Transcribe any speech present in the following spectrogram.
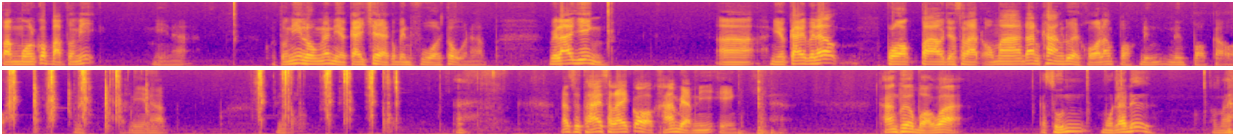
ปรับโหมดก็ปรับตรงนี้นี่นะกดตรงนี้ลงแล้วเหนี่ยวไกลแช่ก็เป็นฟัวโต้นะครับ เวลายิงเหนี่ยวไกลไปแล้วปลอกเปล่าจะสลัดออกมาด้านข้างด้วยขอลังปลอกดึงดึงปลอกเก่าออกนี่แบบนี้นะครับนี่อะแล้วสุดท้ายสไลด์ก็ค้างแบบนี้เองค้างเพื่อบอกว่า กระสุนหมดแล้วเด้อประมาณ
